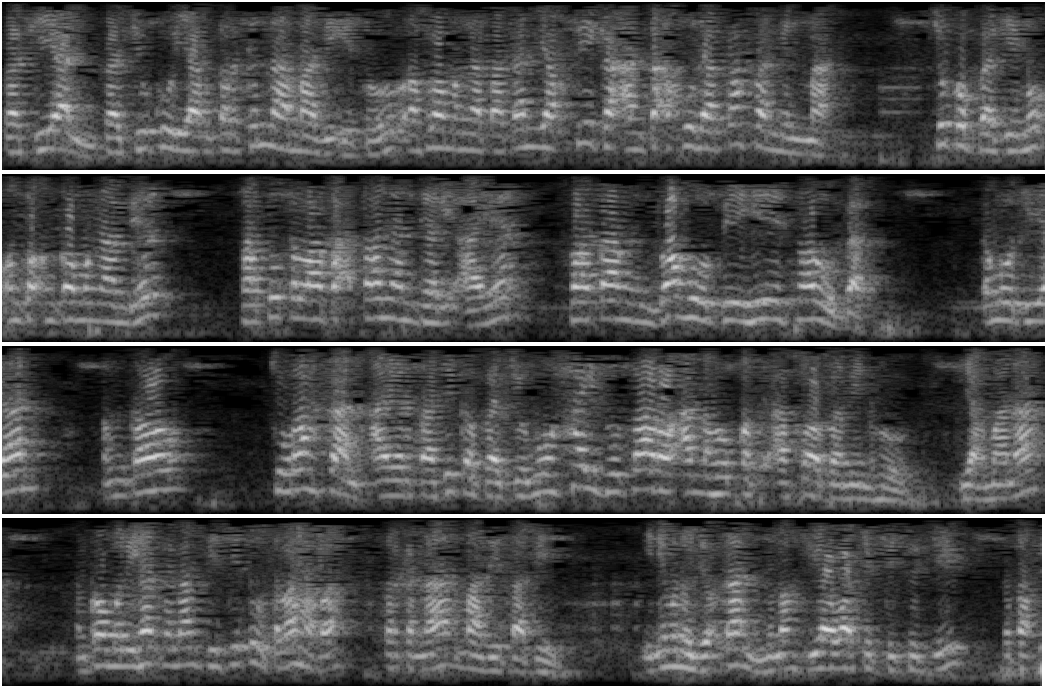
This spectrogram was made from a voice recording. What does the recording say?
bagian bajuku yang terkena madi itu? Rasulullah mengatakan, "Yakfika an ta'khudha kafan min ma." Cukup bagimu untuk engkau mengambil satu telapak tangan dari air, fatang bihi saubak. Kemudian engkau curahkan air tadi ke bajumu, hai tara annahu qad asaba minhu. Yang mana engkau melihat memang di situ telah apa? terkena madi tadi. Ini menunjukkan memang dia wajib dicuci, tetapi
